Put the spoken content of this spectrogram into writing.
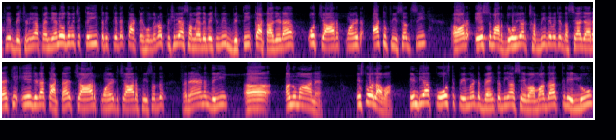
ਕੇ ਵੇਚਣੀਆਂ ਪੈਂਦੀਆਂ ਨੇ। ਉਹਦੇ ਵਿੱਚ ਕਈ ਤਰੀਕੇ ਦੇ ਘਾਟੇ ਹੁੰਦੇ ਨੇ। ਔਰ ਪਿਛਲੇ ਸਮਿਆਂ ਦੇ ਵਿੱਚ ਵੀ ਵਿੱਤੀ ਘਾਟਾ ਜਿਹੜਾ ਹੈ, ਉਹ 4.8% ਫੀਸਦ ਸੀ। ਔਰ ਇਸ ਵਾਰ 2026 ਦੇ ਵਿੱਚ ਦੱਸਿਆ ਜਾ ਰਿਹਾ ਕਿ ਇਹ ਜਿਹੜਾ ਘਾਟਾ ਹੈ 4.4% ਫੀਸਦ ਰਹਿਣ ਦੀ ਅਨੁਮਾਨ ਹੈ। ਇਸ ਤੋਂ ਇਲਾਵਾ ਇੰਡੀਆ ਪੋਸਟ ਪੇਮੈਂਟ ਬੈਂਕ ਦੀਆਂ ਸੇਵਾਵਾਂ ਦਾ ਘਰੇਲੂ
